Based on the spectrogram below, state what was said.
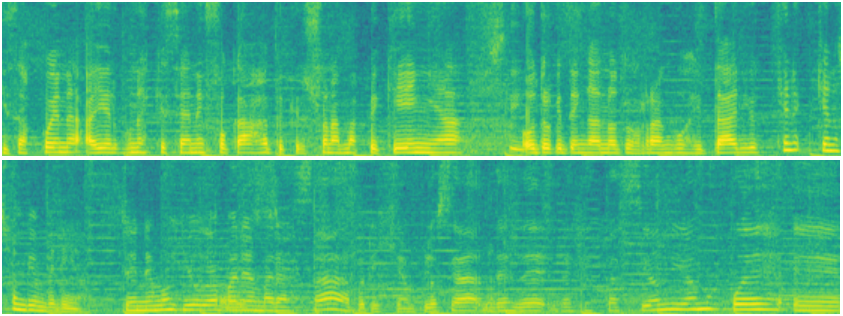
quizás pueden, hay algunas que sean enfocadas a personas más pequeñas, otros que tengan otros rangos etarios. ¿Quiénes, son bienvenidos? Tenemos yoga para embarazada, por ejemplo, o sea, desde la gestación, digamos, pues, eh,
